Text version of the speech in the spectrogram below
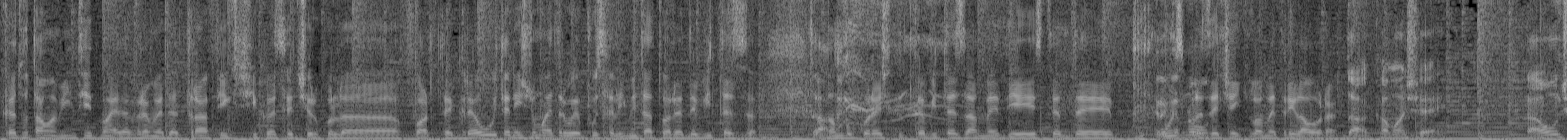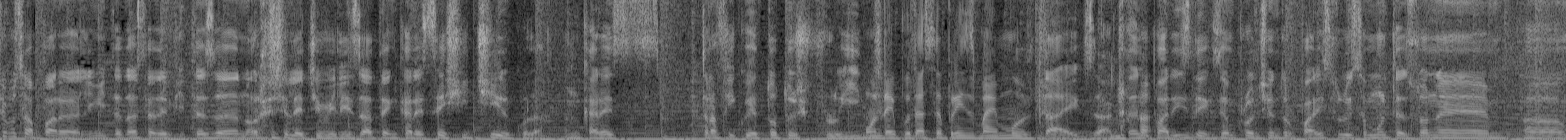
că tot am amintit mai devreme de trafic și că se circulă foarte greu. Uite, nici nu mai trebuie puse limitatoare de viteză. Da. În București, cred că viteza medie este de Cred 11 km la oră. Da, cam așa e. Au început să apară limite de astea de viteză în orașele civilizate în care se și circulă, în care traficul e totuși fluid. Unde ai putea să prinzi mai mult. Da, exact. Da. În Paris, de exemplu, în centrul Parisului, sunt multe zone uh,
